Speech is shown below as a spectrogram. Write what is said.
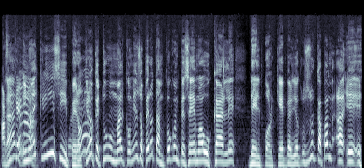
Así Claro, queda. y no es crisis, pero no. creo que tuvo un mal comienzo, pero tampoco empecemos a buscarle del por qué perdió Cruz Azul. Capaz, ah, eh, eh,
